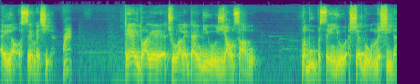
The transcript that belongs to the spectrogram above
အဲ့လောက်အဆင်ပဲရှိတာတဲအိတ်သွားခဲ့တဲ့အချိုးကလည်းတိုင်းပြည်ကိုရောင်းစားဘူးငပုပစိန်ရိုးအရှက်ကိုမရှိတာ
